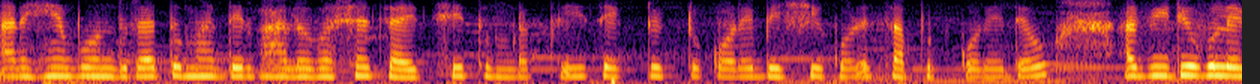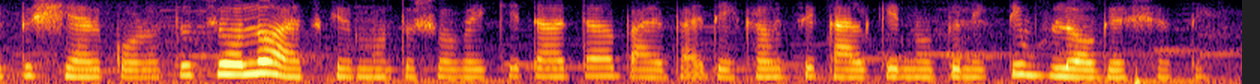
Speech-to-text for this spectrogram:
আর হ্যাঁ বন্ধুরা, তোমাদের ভালোবাসা চাইছি। তোমরা প্লিজ একটু একটু করে, বেশি করে সাপোর্ট করে দাও। আর ভিডিওগুলো একটু শেয়ার করো। তো চলো, আজকের মতো সবাইকে টাটা বাই বাই দেখা হচ্ছে কালকে নতুন একটি ব্লগের সাথে।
